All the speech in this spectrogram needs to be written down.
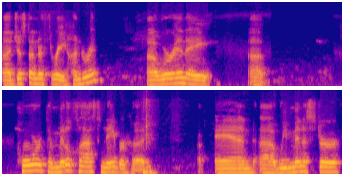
uh, just under 300 uh, we're in a poor to middle class neighborhood, and uh, we minister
